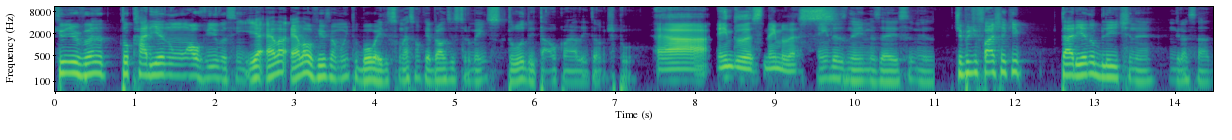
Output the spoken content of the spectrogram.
que o Nirvana tocaria num ao vivo, assim. E ela, ela ao vivo é muito boa. Eles começam a quebrar os instrumentos, tudo e tal, com ela. Então, tipo... É a Endless Nameless. Endless Names, é isso mesmo. Tipo de faixa que estaria no Bleach, né? Engraçado.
